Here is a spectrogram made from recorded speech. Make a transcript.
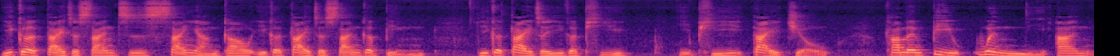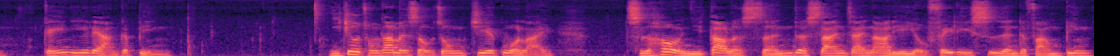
一个带着三只山羊羔，一个带着三个饼，一个带着一个皮一皮带酒。他们必问你安，给你两个饼，你就从他们手中接过来。此后，你到了神的山，在那里有菲利士人的防兵。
